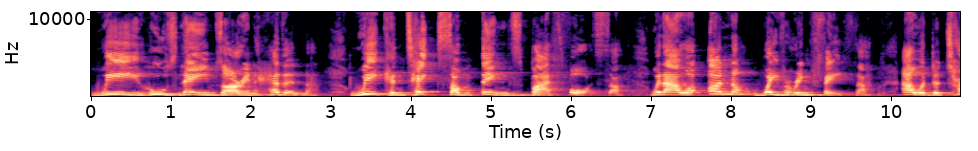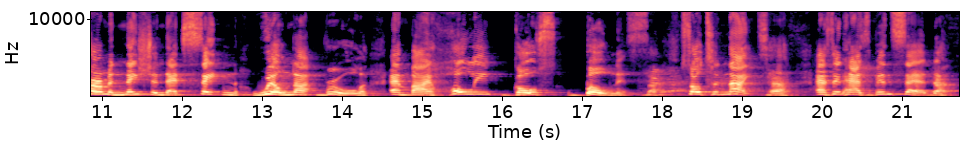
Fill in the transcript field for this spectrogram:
We whose names are in heaven, we can take some things by force uh, with our unwavering faith uh, our determination that Satan will not rule, and by Holy Ghost boldness. Yes. So tonight, uh, as it has been said, yes.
